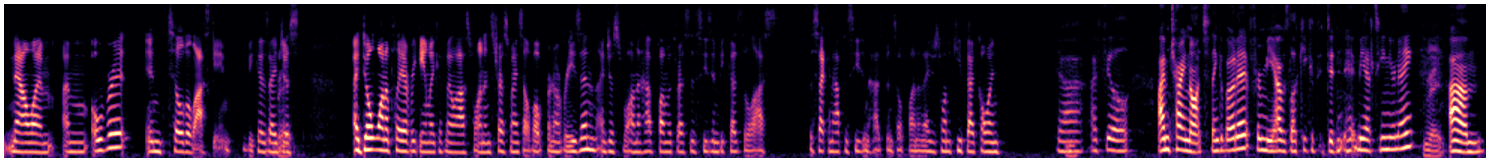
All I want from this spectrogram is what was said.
now I'm I'm over it until the last game because I just. I don't want to play every game like it's my last one and stress myself out for no reason. I just want to have fun with the rest of the season because the last, the second half of the season has been so fun, and I just want to keep that going. Yeah, I feel I'm trying not to think about it. For me, I was lucky because it didn't hit me at senior night. Right. Um,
